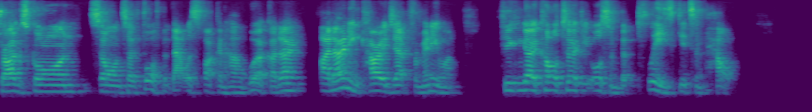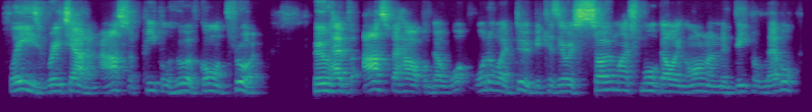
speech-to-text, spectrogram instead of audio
drugs gone, so on and so forth. But that was fucking hard work. I don't, I don't encourage that from anyone. If you can go cold turkey, awesome. But please get some help. Please reach out and ask for people who have gone through it, who have asked for help, and go, what, what do I do? Because there is so much more going on on a deeper level:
